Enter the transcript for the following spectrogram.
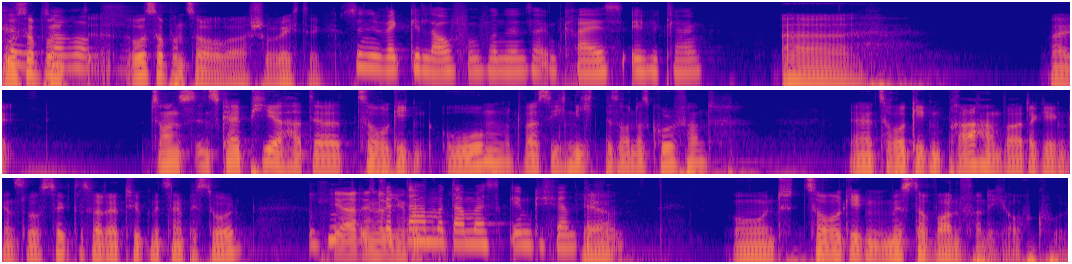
Usopp Zorro. und, Usopp und Zorro war schon richtig. sind weggelaufen von den im Kreis, ewig lang. Äh, weil sonst in Skypiea hat er Zorro gegen Ohm, was ich nicht besonders cool fand. Äh, Zorro gegen Braham war dagegen ganz lustig. Das war der Typ mit seinen Pistolen. Ja, den ich glaube, da haben wir damals eben geschwärmt Ja. davon. Und Zorro gegen Mr. One fand ich auch cool.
